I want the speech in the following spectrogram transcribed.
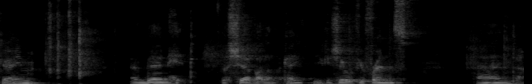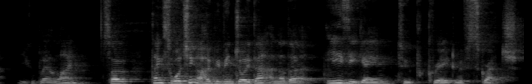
game, and then hit the share button. Okay, you can share with your friends and you can play online. So thanks for watching. I hope you've enjoyed that. Another easy game to create with Scratch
